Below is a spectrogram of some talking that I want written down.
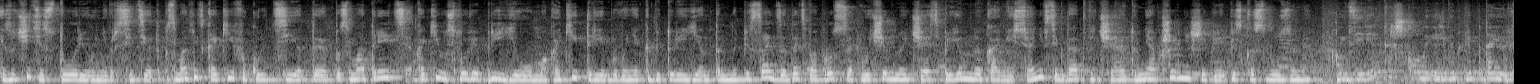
изучить историю университета, посмотреть, какие факультеты, посмотреть, какие условия приема, какие требования к абитуриентам, написать, задать вопросы в учебную часть, приемную комиссию. Они всегда отвечают. У меня обширнейшая переписка с вузами. Вы директор школы или вы преподаете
